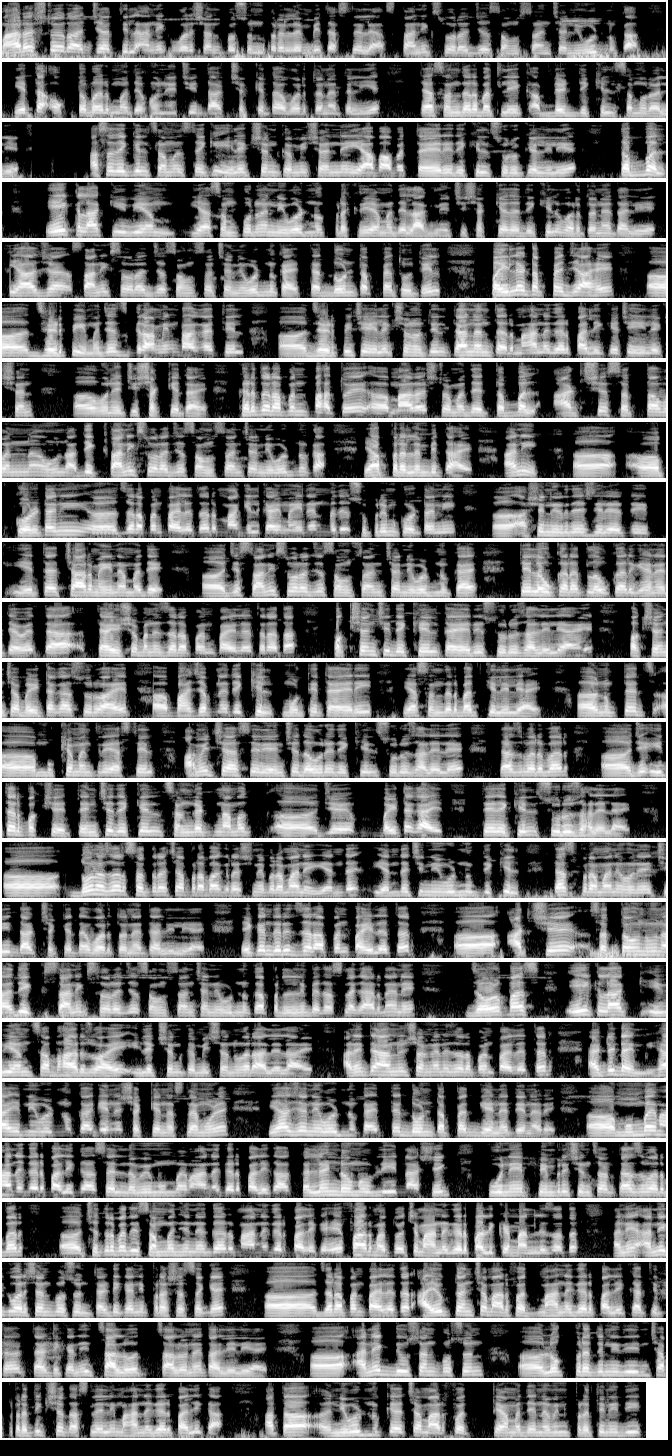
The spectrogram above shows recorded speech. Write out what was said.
महाराष्ट्र राज्यातील अनेक वर्षांपासून प्रलंबित असलेल्या स्थानिक स्वराज्य संस्थांच्या निवडणुका येत्या ऑक्टोबरमध्ये होण्याची दाट शक्यता वर्तवण्यात आली आहे. त्या संदर्भातली एक अपडेट देखील समोर आली आहे. असं देखील समजतंय की इलेक्शन कमिशनने याबाबत तयारी देखील सुरू केलेली आहे. तब्बल एक लाख ईव्हीएम या संपूर्ण निवडणूक प्रक्रियेमध्ये लागण्याची शक्यता देखील वर्तवण्यात आली आहे. या ज्या स्थानिक स्वराज्य संस्थाच्या निवडणुका आहेत त्या दोन टप्प्यात होतील. पहिल्या टप्प्यात जे आहे झेडपी म्हणजेच ग्रामीण भागातील झेडपीचे इलेक्शन होतील. त्यानंतर महानगरपालिकेचे इलेक्शन होण्याची शक्यता आहे. खरं तर आपण पाहतोय महाराष्ट्रामध्ये तब्बल आठशे सत्तावन्नहून अधिक स्थानिक स्वराज्य संस्थांच्या निवडणुका या प्रलंबित आहे. आणि कोर्टाने जर आपण पाहिलं तर मागील काही महिन्यांमध्ये सुप्रीम कोर्टाने असे निर्देश दिले होते येत्या येत्या चार महिन्यामध्ये जे स्थानिक स्वराज्य संस्थांच्या निवडणुका आहे ते लवकरात लवकर घेण्यात याव्यात त्या त्या हिशोबाने जर आपण पाहिलं तर आता पक्षांची देखील तयारी सुरू झालेली आहे. पक्षांच्या बैठका सुरू आहेत. भाजपने देखील मोठी तयारी या संदर्भात केलेली आहे. नुकतेच मुख्यमंत्री असतील अमित शहा असतील यांचे दौरे देखील सुरू झालेले आहे त्याचबरोबर जे इतर पक्ष आहेत त्यांचे देखील संघटनात्मक जे बैठक आहेत ते देखील सुरू झालेले आहे. दोन हजार सतराच्या प्रभाग रचनेप्रमाणे यंदा यंदाची निवडणूक देखील त्याचप्रमाणे होण्याची दाट शक्यता वर्तवण्यात आलेली आहे. एकंदरीत जर आपण पाहिलं तर आठशे सत्तावन्नहून अधिक स्थानिक स्वराज्य संस्थांच्या निवडणुका प्रलंबित असल्या कारणाने जवळपास एक लाख ईव्हीएमचा भार जो आहे इलेक्शन कमिशनवर आलेला आहे. आणि त्या अनुषंगाने जर आपण पाहिलं तर ॲट अ टाइम ह्या निवडणुका घेणं शक्य नसल्यामुळे या ज्या निवडणुका आहेत त्या दोन टप्प्यात घेण्यात येणार आहे. मुंबई महानगरपालिका असेल नवी मुंबई महानगरपालिका कल्याण डोंबिवली नाशिक पुणे पिंपरी चिंचवड त्याचबरोबर छत्रपती संभाजीनगर महानगरपालिका हे फार महत्त्वाचे महानगरपालिका मानले जातात. आणि अनेक वर्षांपासून त्या ठिकाणी प्रशासक आहे. जर आपण पाहिलं तर आयुक्तांच्या मार्फत महानगरपालिका तिथं त्या ठिकाणी चालवत चालवण्यात आलेली आहे. अनेक दिवसांपासून अ, लोकप्रतिनिधींच्या प्रतीक्षेत असलेली महानगरपालिका आता निवडणुकीच्या मार्फत त्यामध्ये नवीन प्रतिनिधी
